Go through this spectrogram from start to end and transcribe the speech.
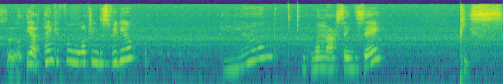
So yeah, thank you for watching this video. And one last thing to say. Peace.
